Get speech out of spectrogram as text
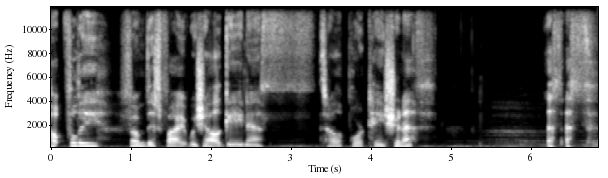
Hopefully, from this fight, we shall gain a teleportationeth. Eth, eth.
